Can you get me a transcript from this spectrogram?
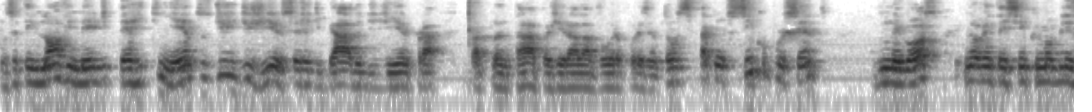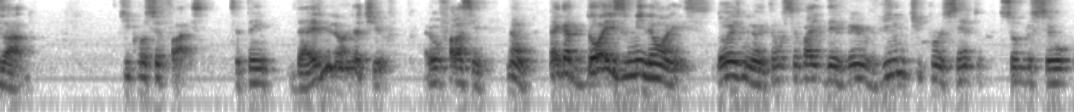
você tem 9,5 de terra e 500 de, de giro, seja de gado, de dinheiro para plantar, para girar lavoura, por exemplo. Então você está com 5% do negócio e 95% imobilizado. O que, que você faz? Você tem 10 milhões de ativos. Aí eu vou falar assim, não, pega 2 milhões, 2 milhões, então você vai dever 20% sobre o seu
